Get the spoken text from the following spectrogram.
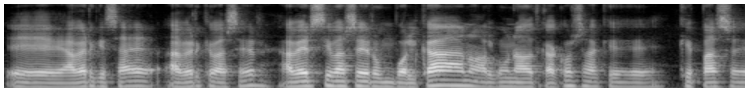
eh, a, ver qué a ver qué va a ser, a ver si va a ser un volcán o alguna otra cosa que, que pase.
